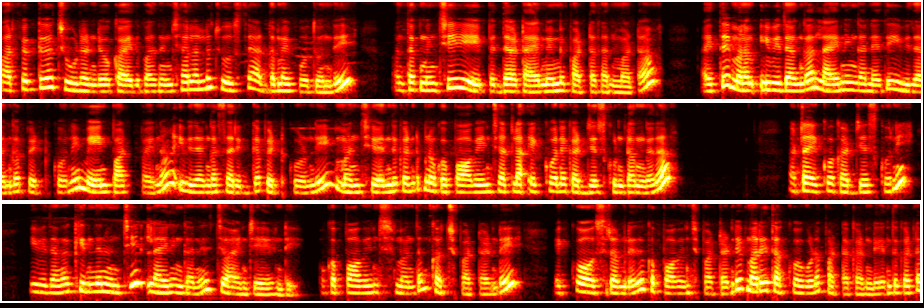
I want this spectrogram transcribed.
పర్ఫెక్ట్గా చూడండి. ఒక ఐదు పది నిమిషాలలో చూస్తే అర్థమైపోతుంది. అంతకుమించి పెద్దగా టైం ఏమీ పట్టదనమాట. అయితే మనం ఈ విధంగా లైనింగ్ అనేది ఈ విధంగా పెట్టుకొని మెయిన్ పార్ట్ పైన ఈ విధంగా సరిగ్గా పెట్టుకోండి. మంచి ఎందుకంటే మనం ఒక పావు ఇంచ్ అట్లా ఎక్కువనే కట్ చేసుకుంటాం కదా? అట్లా ఎక్కువ కట్ చేసుకొని ఈ విధంగా కింది నుంచి లైనింగ్ అనేది జాయిన్ చేయండి. ఒక పావు ఇంచ్ మందం ఖర్చు పట్టండి. ఎక్కువ అవసరం లేదు ఒక పావు ఇంచ్ పట్టండి. మరీ తక్కువ కూడా పట్టకండి. ఎందుకంటే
